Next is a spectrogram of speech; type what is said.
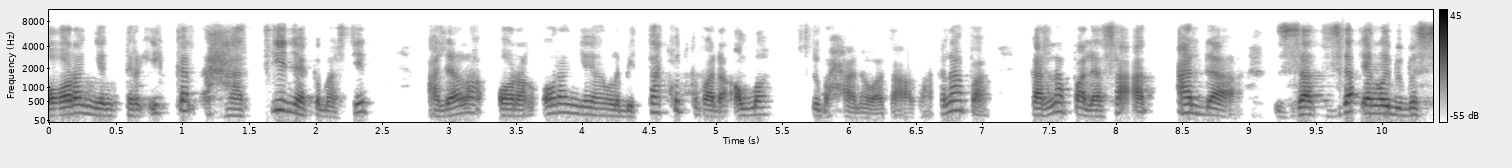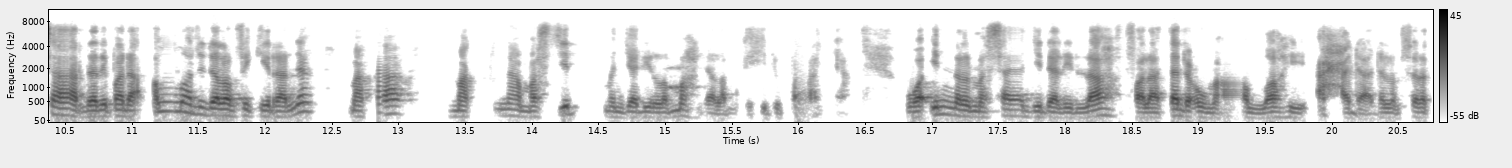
orang yang terikat hatinya ke masjid adalah orang-orang yang lebih takut kepada Allah Subhanahu wa taala. Kenapa? Karena pada saat ada zat-zat yang lebih besar daripada Allah di dalam pikirannya, maka makna masjid menjadi lemah dalam kehidupannya. Wa innal masajida lillah fala tad'u ma'allahi ahada dalam surat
